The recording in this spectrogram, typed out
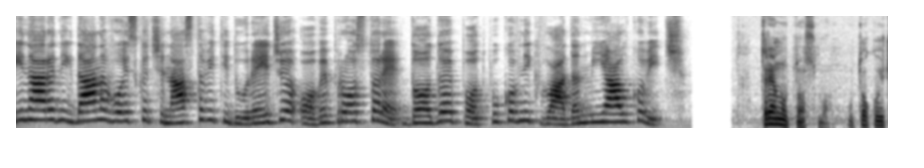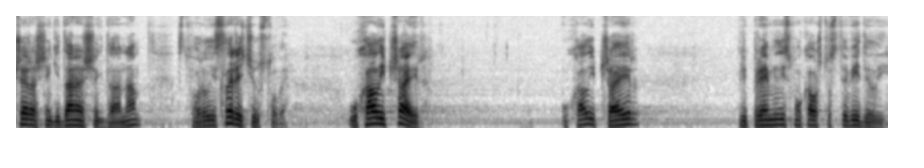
I narednih dana vojska će nastaviti da uređuje ove prostore, dodoje potpukovnik Vladan Mijalković. Trenutno smo u toku jučerašnjeg i današnjeg dana stvorili sledeće uslove. U hali Čajr, u hali Čajr pripremili smo, kao što ste videli,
